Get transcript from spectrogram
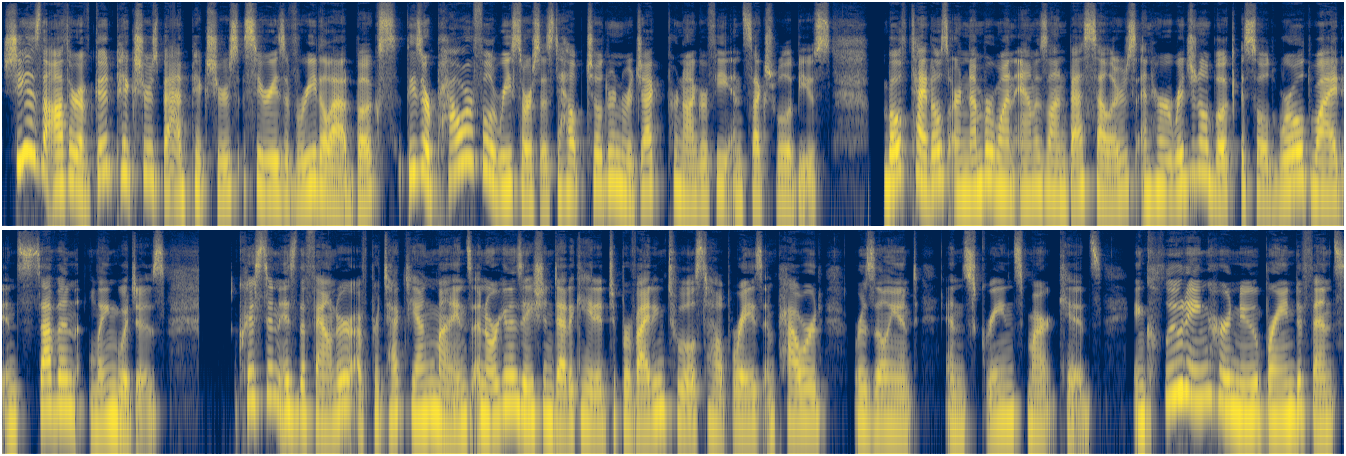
She is the author of Good Pictures, Bad Pictures series of read aloud books. These are powerful resources to help children reject pornography and sexual abuse. Both titles are number one Amazon bestsellers, and her original book is sold worldwide in seven languages. Kristen is the founder of Protect Young Minds, an organization dedicated to providing tools to help raise empowered, resilient, and screen smart kids including her new brain defense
